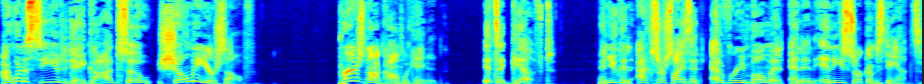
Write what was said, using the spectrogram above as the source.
I want to see you today, God, so show me yourself. Prayer's not complicated, it's a gift, and you can exercise it every moment and in any circumstance.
